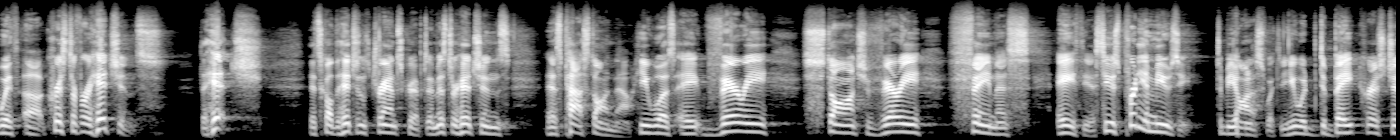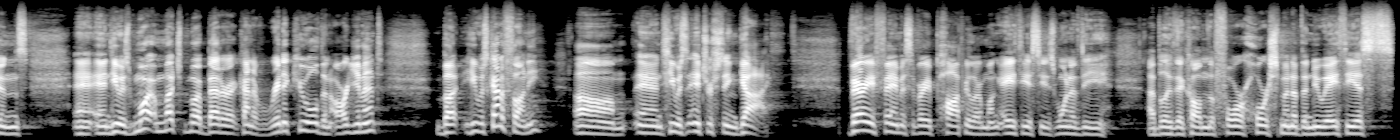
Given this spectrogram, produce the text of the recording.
with uh, Christopher Hitchens, the Hitch. It's called the Hitchens Transcript. And Mr. Hitchens has passed on now. He was a very staunch, very famous atheist. He was pretty amusing to be honest with you. He would debate Christians, and, and he was more, much more better at kind of ridicule than argument, but he was kind of funny, um, and he was an interesting guy. Very famous and very popular among atheists. He's one of the, I believe they call him the four horsemen of the new atheists,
